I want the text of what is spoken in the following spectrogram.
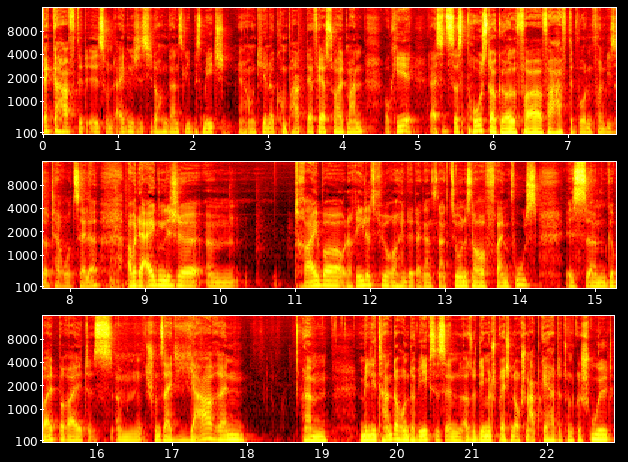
weggehaftet ist und eigentlich ist sie doch ein ganz liebes Mädchen. Ja, und hier in der Kompakt erfährst du halt, Mann, okay, da ist jetzt das Postergirl ver verhaftet worden von dieser Terrorzelle, aber der eigentliche ähm, Treiber oder Redelsführer hinter der ganzen Aktion ist noch auf freiem Fuß, ist ähm, gewaltbereit, ist ähm, schon seit Jahren ähm, militant auch unterwegs, ist also dementsprechend auch schon abgehärtet und geschult,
